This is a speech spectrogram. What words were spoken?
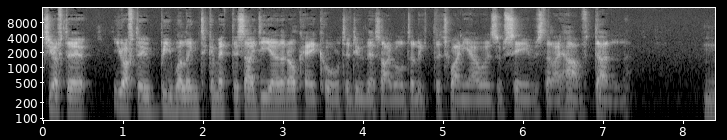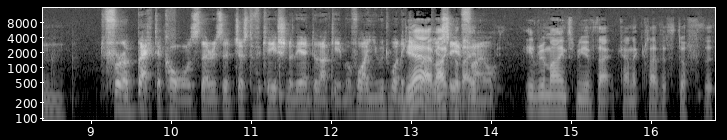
So you have to you have to be willing to commit this idea that okay, cool, to do this I will delete the twenty hours of saves that I have done. For a better cause, there is a justification at the end of that game of why you would want to give Yeah, I up your like save that. It, file. it reminds me of that kind of clever stuff that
